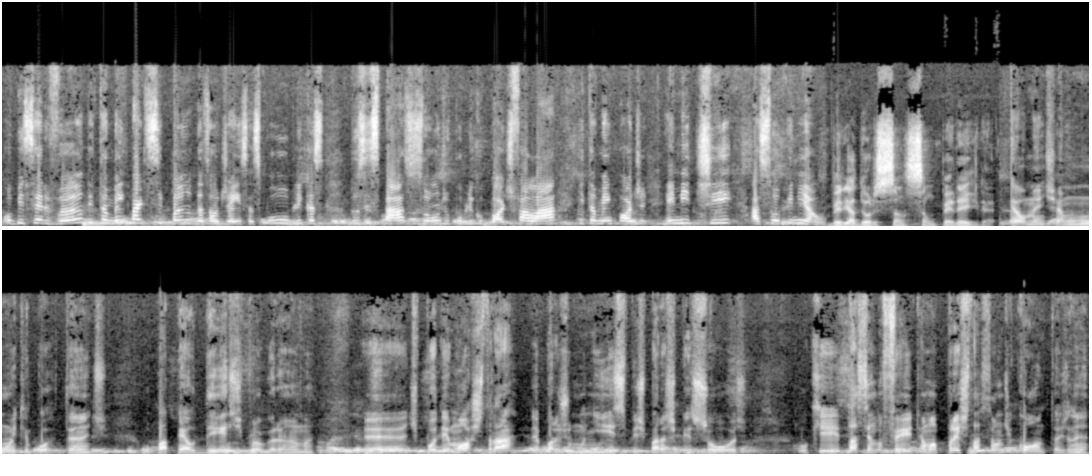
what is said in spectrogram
observando e também participando das audiências públicas, dos espaços onde o público pode falar e também pode emitir a sua opinião. Vereador Sansão Pereira. Realmente é muito importante o papel deste programa, é, de poder mostrar é, para os munícipes, para as pessoas, o que está sendo feito, é uma prestação de contas, né?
